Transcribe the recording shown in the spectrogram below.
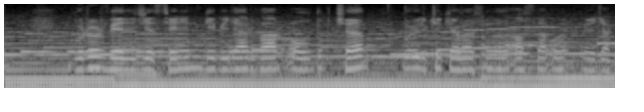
gurur verici. Senin gibiler var oldukça bu ülke Kemal Sunal'ı asla unutmayacak.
